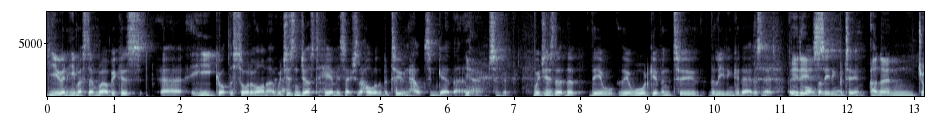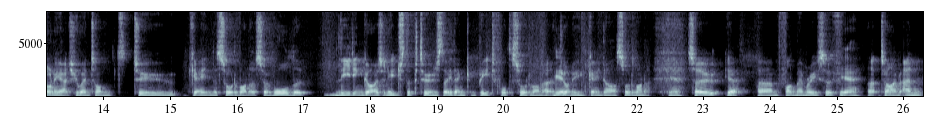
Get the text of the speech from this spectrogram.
you and he must have done well because uh, he got the Sword of Honour, which isn't just him; it's actually the whole of the platoon helps him get that. yeah, absolutely. Which is the, the the the award given to the leading cadet, isn't it? It of is. the leading platoon. And then Johnny actually went on to gain the Sword of Honour. So of all the leading guys in each of the platoons, they then compete for the Sword of Honour, and Yeah. Johnny gained our Sword of Honour. Yeah. So yeah, um, fond memories of Yeah. that time. And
